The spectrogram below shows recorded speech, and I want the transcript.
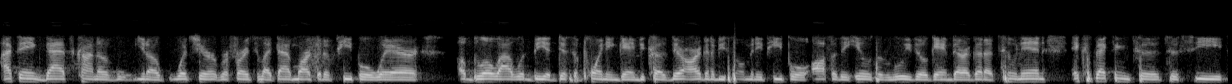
I think that's kind of, you know, what you're referring to, like that market of people where a blowout would be a disappointing game because there are going to be so many people off of the heels of the Louisville game that are going to tune in expecting to to see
